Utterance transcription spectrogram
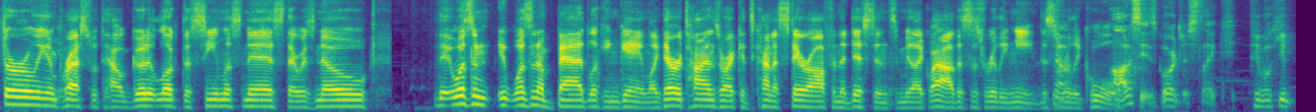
thoroughly impressed with how good it looked, the seamlessness. There was no it wasn't it wasn't a bad looking game. Like there are times where I could kind of stare off in the distance and be like, "Wow, this is really neat. This is really cool." Odyssey is gorgeous. Like people keep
